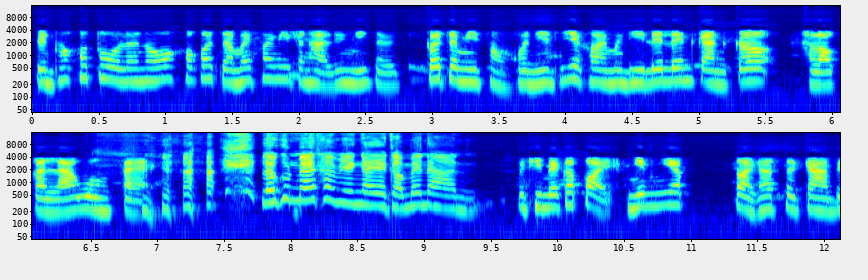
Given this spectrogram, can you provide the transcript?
เป็นเพราะเขาโตแล้วเนาะเขาก็จะไม่ค่อยมีปัญหาเรื่องนี้แต่ ก็จะมีสองคนนี้ที่จะคอยบางทีเล่นๆกันก็ทะเลาะกันแล้ววงแตกแล้วคุณแม่ทำยังไงอะคะแม่นันบางทีแม่ก็ปล่อยเงียบ ๆปล่อยเขาจัดการไป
